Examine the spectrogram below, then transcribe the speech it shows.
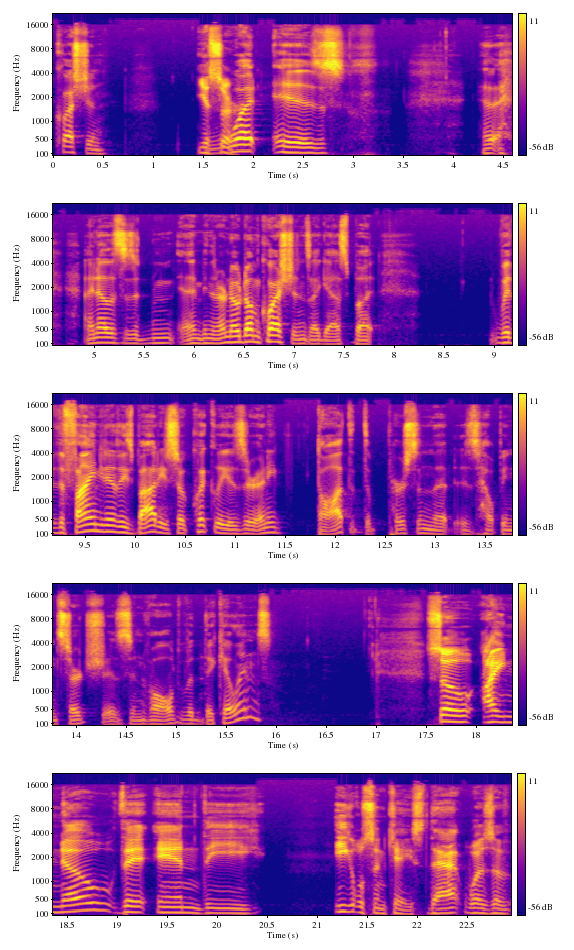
Question. yes sir What is? I know this is. A, I mean, there are no dumb questions, I guess, but with the finding of these bodies so quickly, is there any thought that the person that is helping search is involved with the killings? so i know that in the eagleson case that was a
